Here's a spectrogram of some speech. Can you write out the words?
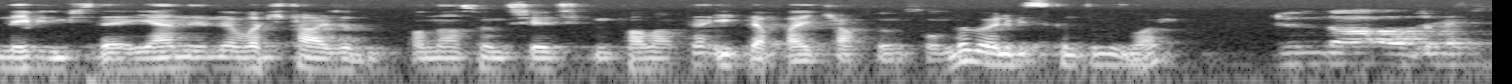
ne bileyim işte yeğenlerimle vakit harcadım. Ondan sonra dışarı çıktım falan filan. İlk defa iki haftanın sonunda böyle bir sıkıntımız var. Dün daha Alca Mesut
